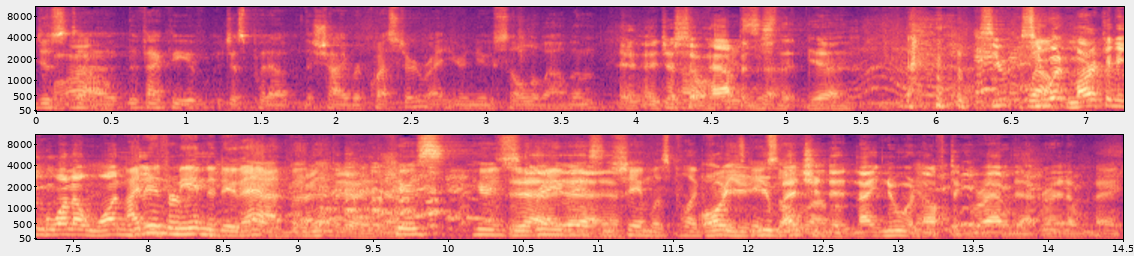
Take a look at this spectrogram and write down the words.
just uh, the fact that you've just put out the Shy Requester, right? Your new solo album. it, it just uh, so is, happens uh, that yeah. see, see Well, what marketing 101 I did didn't for mean me? to do that, but Right uh, there, yeah. here's here's Yeah, Ray yeah, Mason's yeah. shameless plug. Oh, for you, you mentioned album. it, and I knew enough to grab that right away.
